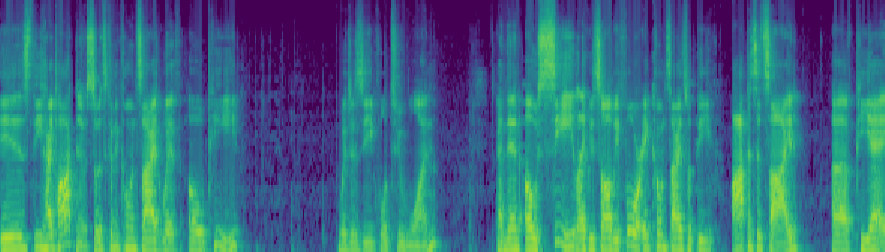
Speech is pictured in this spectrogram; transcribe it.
is the hypotenuse, so it's going to coincide with OP, which is equal to 1. And then OC, like we saw before, it coincides with the opposite side of PA,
